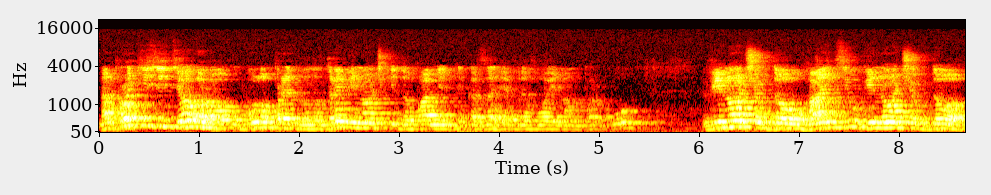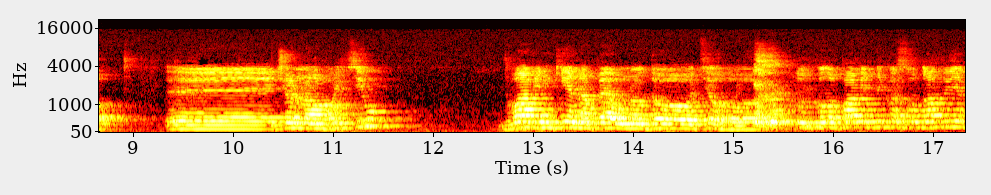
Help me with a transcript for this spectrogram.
На протязі цього року було придбано три віночки до пам'ятника загиблим воїнам парку, віночок до афганців, віночок до е, чорнобильців, два вінки, напевно, до цього, тут коло пам'ятника солдату, як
